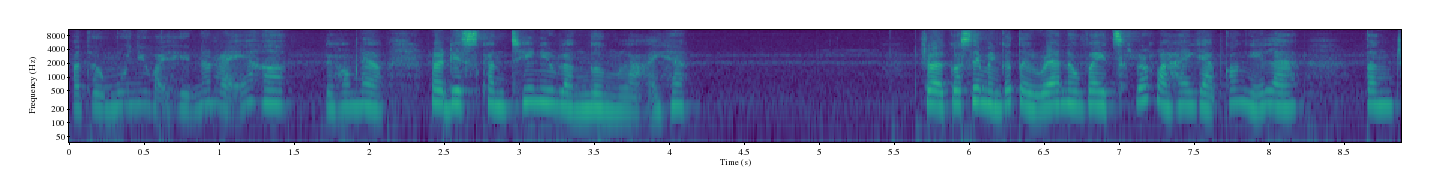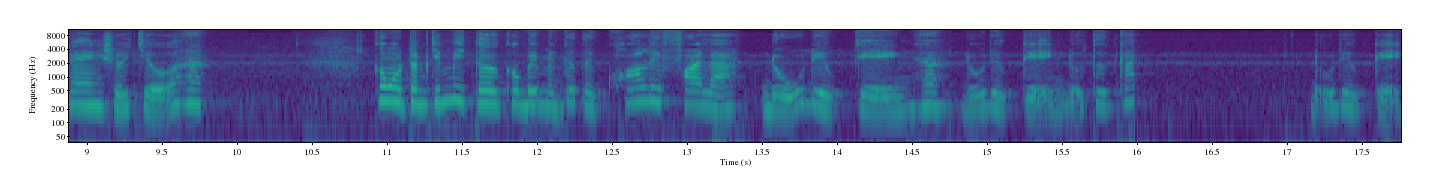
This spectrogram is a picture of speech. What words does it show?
và thường mua như vậy thì nó rẻ hơn được không nào rồi discontinue là ngừng lại ha rồi câu C mình có từ renovate rất là hay gặp có nghĩa là tân trang sửa chữa ha Câu 194 câu B mình có từ qualify là đủ điều kiện ha, đủ điều kiện, đủ tư cách. Đủ điều kiện.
